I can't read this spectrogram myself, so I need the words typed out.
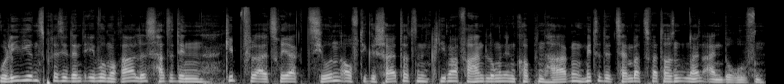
Boliviens Präsident Evo Morales hatte den Gipfel als Reaktion auf die gescheiterten Klimaverhandlungen in Kopenhagen Mitte Dezember 2009 einberufen.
